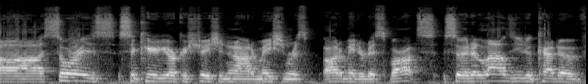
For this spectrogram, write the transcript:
uh, SOAR is security orchestration and automation res- automated response. So it allows you to kind of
